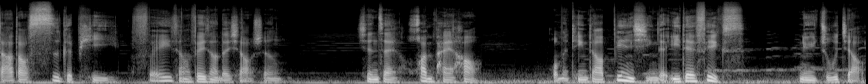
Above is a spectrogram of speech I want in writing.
达到四个 P，非常非常的小声。现在换拍号，我们听到变形的 Idée fixe，女主角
